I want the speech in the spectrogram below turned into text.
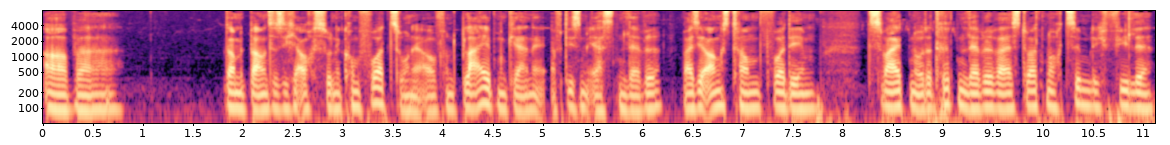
aber damit bauen sie sich auch so eine Komfortzone auf und bleiben gerne auf diesem ersten Level, weil sie Angst haben vor dem zweiten oder dritten Level, weil es dort noch ziemlich viele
